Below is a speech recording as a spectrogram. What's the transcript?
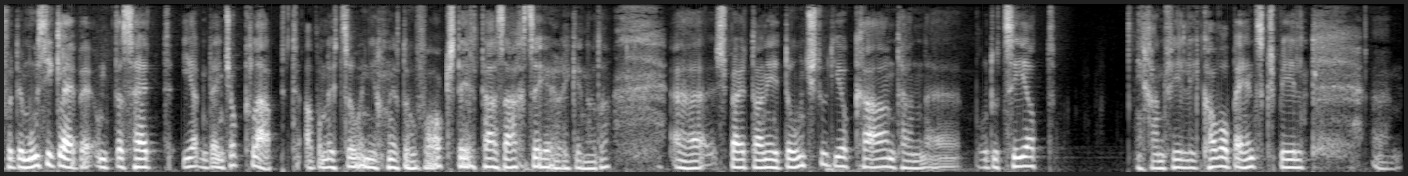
von der Musik leben. Und das hat irgendwann schon geklappt. Aber nicht so, wie ich mir da vorgestellt habe, als 18-Jährigen, oder? Äh, später hatte ich ein Tonstudio und habe äh, produziert. Ich habe viele Coverbands gespielt. Ähm,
